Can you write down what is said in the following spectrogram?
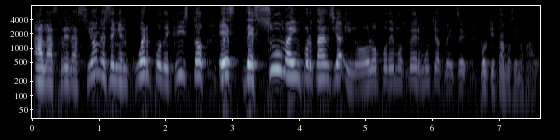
a las relaciones en el cuerpo de Cristo es de suma importancia y no lo podemos ver muchas veces porque estamos enojados.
